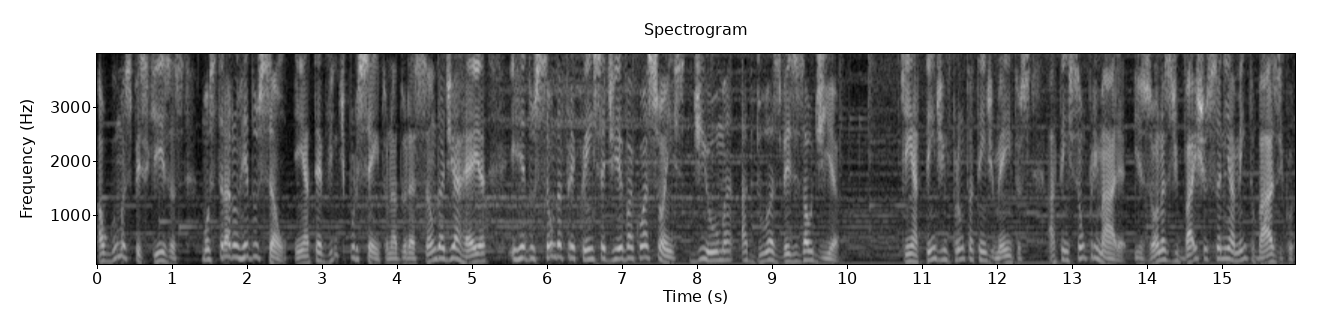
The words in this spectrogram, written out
Algumas pesquisas mostraram redução em até 20% na duração da diarreia e redução da frequência de evacuações, de uma a duas vezes ao dia. Quem atende em pronto atendimentos, atenção primária e zonas de baixo saneamento básico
